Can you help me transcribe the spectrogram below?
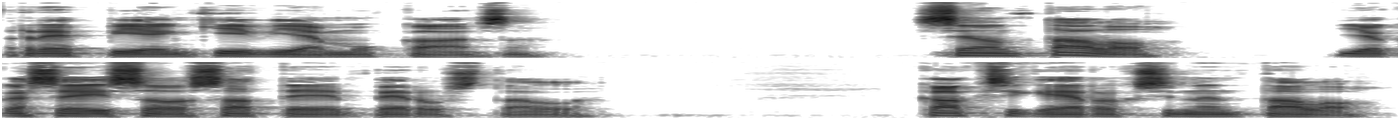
repien kiviä mukaansa. Se on talo, joka seisoo sateen perustalla. Kaksikerroksinen talo.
